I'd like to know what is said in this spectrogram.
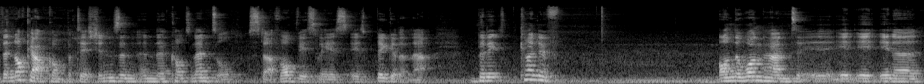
the knockout competitions and, and the continental stuff obviously is, is bigger than that. But it kind of, on the one hand, i i i in a,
